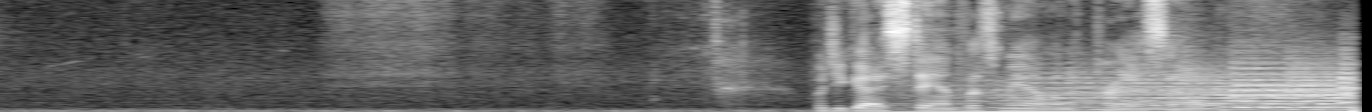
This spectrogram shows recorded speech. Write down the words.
Would you guys stand with me? I want to pray us out.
